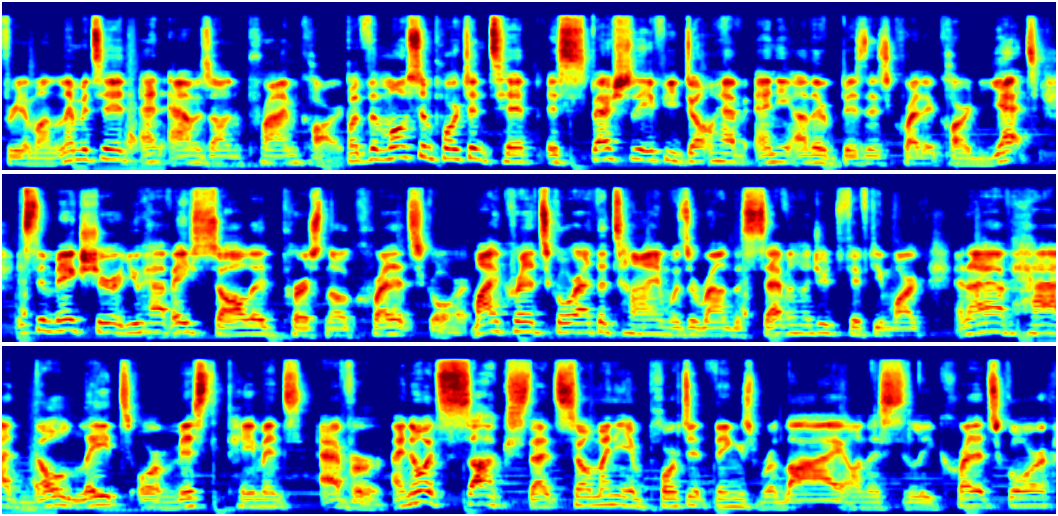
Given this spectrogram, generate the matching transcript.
Freedom Unlimited, and Amazon Prime card. But the most important tip, especially if you don't have any other business credit card yet, is to make sure you have a solid personal credit score. My credit score at the time was around the 750 mark and I have had no late or missed payments ever. I know it sucks that so many important things rely on a silly credit score,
